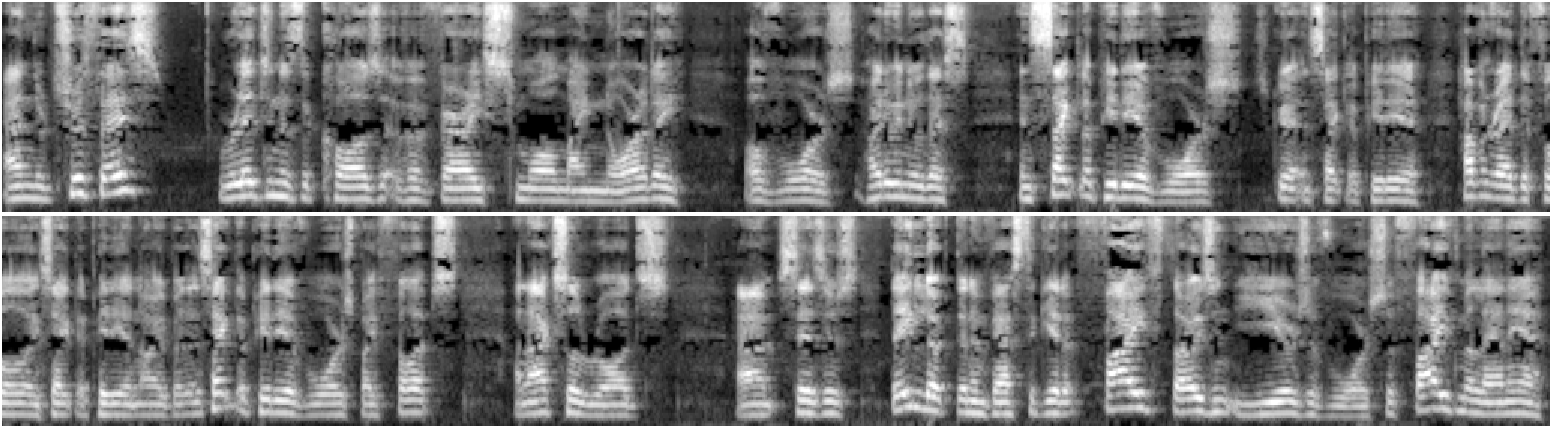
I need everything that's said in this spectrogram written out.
And the truth is, religion is the cause of a very small minority of wars. How do we know this? Encyclopedia of Wars. It's a great encyclopedia. Haven't read the full encyclopedia now, but Encyclopedia of Wars by Phillips and Axelrod um, they looked and investigated 5,000 years of wars, so five millennia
